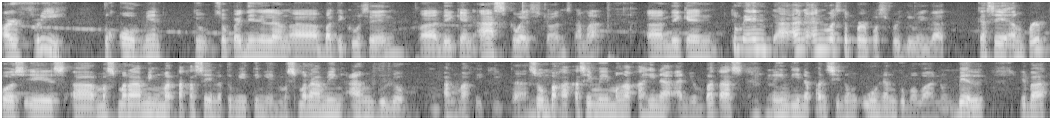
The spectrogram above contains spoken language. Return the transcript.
are free to comment. To, so pwede nilang uh, batikusin, uh, they can ask questions, tama? Um, they can, to and, and, and what's the purpose for doing that? Kasi ang purpose is ah, mas maraming mata kasi na tumitingin, mas maraming anggulo ang makikita. So Mhm. baka kasi may mga kahinaan yung batas na hindi napansin nung unang gumawa ng bill, 'di ba?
